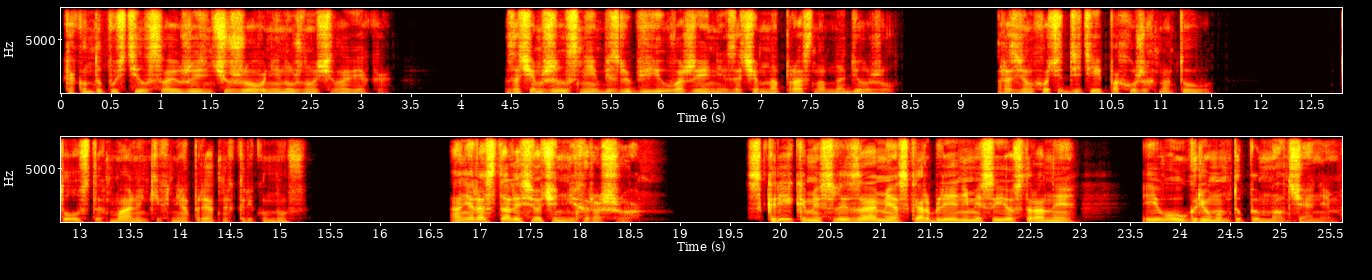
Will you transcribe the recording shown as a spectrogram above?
Как он допустил в свою жизнь чужого, ненужного человека? Зачем жил с ней без любви и уважения? Зачем напрасно обнадежил? Разве он хочет детей, похожих на Тову? толстых, маленьких, неопрятных крикунов. Они расстались очень нехорошо. С криками, слезами, оскорблениями с ее стороны и его угрюмым тупым молчанием.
